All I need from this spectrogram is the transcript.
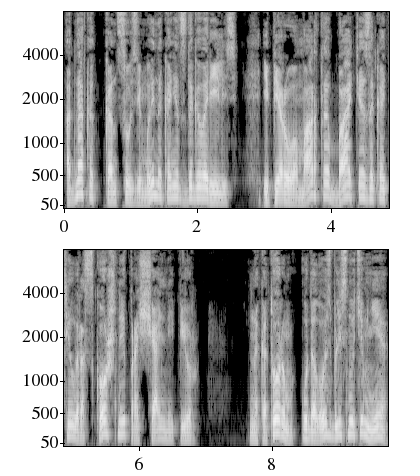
Однако к концу зимы наконец договорились, и 1 марта батя закатил роскошный прощальный пир на котором удалось блеснуть и мне,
